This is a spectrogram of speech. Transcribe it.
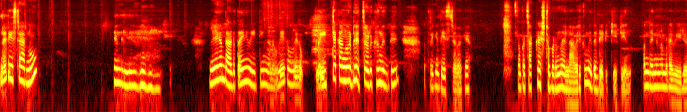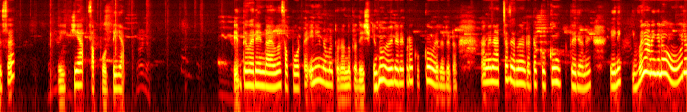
നല്ല ടേസ്റ്റായിരുന്നു ഉണ്ടല്ലേ വേഗം തടുത്തതിന് വെയിറ്റിംഗ് ആണ് വേഗം വേഗം. പ്ലേറ്റൊക്കെ അങ്ങോട്ട് വെച്ച് കൊടുക്കുന്നുണ്ട്. അത്രയ്ക്കും ടേസ്റ്റാണ് ഓക്കെ അപ്പോൾ ചക്ക ഇഷ്ടപ്പെടുന്ന എല്ലാവർക്കും ഇത് ഡെഡിക്കേറ്റ് ചെയ്യുന്നു. അപ്പം തന്നെ നമ്മുടെ വീഡിയോസ് ചെയ്യുക സപ്പോർട്ട് ചെയ്യാം ഇതുവരെ ഉണ്ടായിരുന്ന സപ്പോർട്ട് ഇനിയും നമ്മൾ തുടർന്ന് പ്രതീക്ഷിക്കുന്നു. അതിന്റെ ഇടയിൽ കൂടെ കുക്കും വരുന്നുണ്ട് കേട്ടോ. അങ്ങനെ അച്ഛൻ തരുന്ന കേട്ടോ കുക്കും തരികയാണ്. എനിക്ക് ഇവനാണെങ്കിലോ ഓരോ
